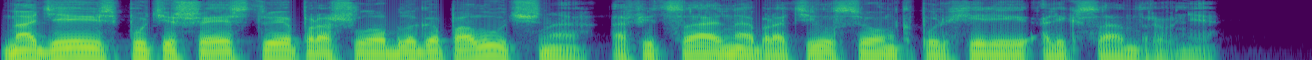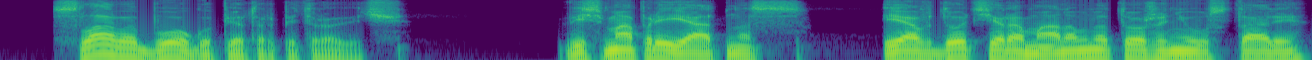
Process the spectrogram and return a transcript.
«Надеюсь, путешествие прошло благополучно», — официально обратился он к Пульхерии Александровне. «Слава Богу, Петр Петрович!» «Весьма приятно-с. И Авдотья Романовна тоже не устали?»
